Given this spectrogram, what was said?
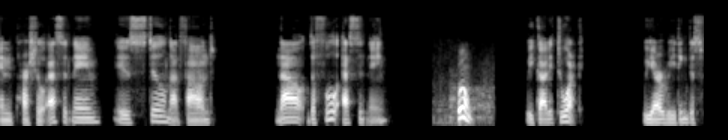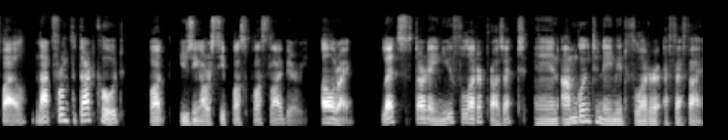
and partial asset name is still not found. Now the full asset name, Boom. we got it to work. We are reading this file not from the Dart code, but using our C++ library. All right, let's start a new Flutter project, and I'm going to name it Flutter FFI.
